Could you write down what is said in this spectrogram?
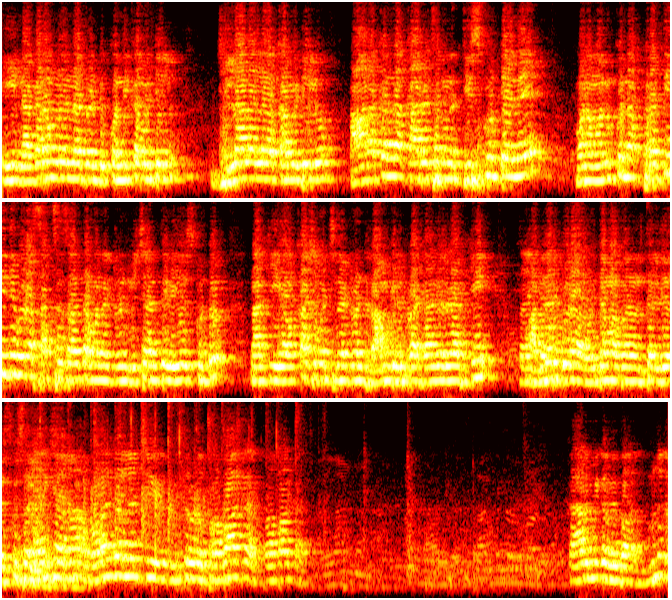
ఈ నగరంలో ఉన్నటువంటి కొన్ని కమిటీలు జిల్లాలలో కమిటీలు ఆ రకంగా కార్యాచరణ తీసుకుంటేనే మనం అనుకున్న ప్రతిదీ కూడా సక్సెస్ అవుతాం అనేటువంటి విషయాన్ని తెలియజేసుకుంటూ నాకు ఈ అవకాశం వచ్చినటువంటి రామగిరి ప్రకాశ్ గారికి అందరికీ కూడా ఉద్యమాభినందనలు తెలియజేస్తూ. వరంగల్ నుంచి మిత్రుడు ప్రభాకర్ ప్రభాకర్. కార్మిక విభాగం. ముందుకు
